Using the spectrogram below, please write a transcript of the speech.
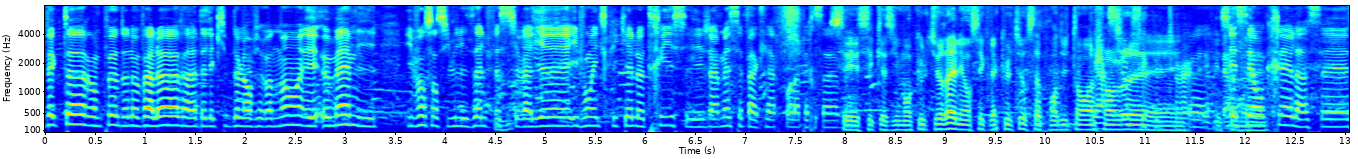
vecteurs un peu de nos valeurs euh, de l'équipe de l'environnement et eux-mêmes ils, vont sensibiliser le mhm. festivalier, ils vont expliquer le tri si jamais c'est pas clair pour la personne. C'est quasiment culturel et on sait que la culture ça prend du temps à changer. Mais c'est ancré là, c'est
